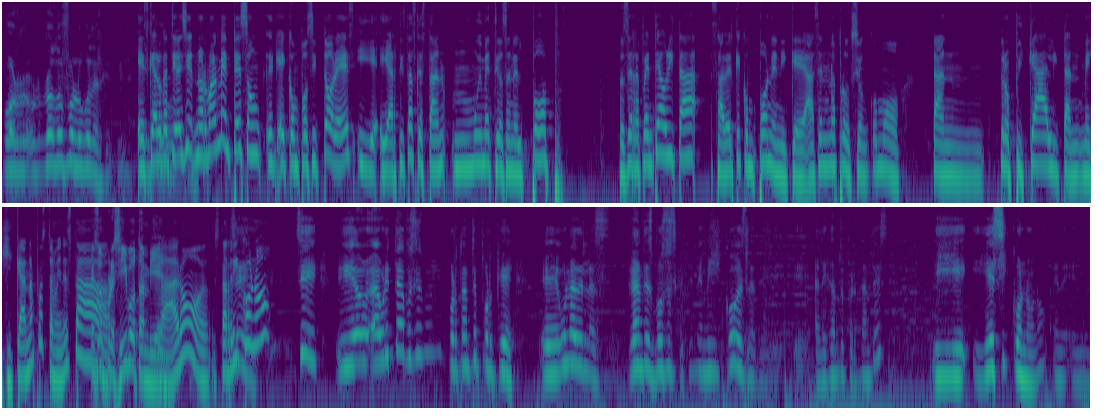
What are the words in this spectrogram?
por Rodolfo Lugo de Argentina. es que lo que te iba a decir, normalmente son eh, eh, compositores y, y artistas que están muy metidos en el pop. Entonces, de repente ahorita saber que componen y que hacen una producción como tan tropical y tan mexicana, pues también está... Es sorpresivo también. Claro, está rico, Sí, ¿no? Sí, y ahorita pues es muy importante porque eh, una de las grandes voces que tiene México es la de eh, Alejandro Fernández y, es ícono, ¿no? En,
